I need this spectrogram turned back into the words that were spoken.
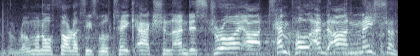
And the Roman authorities will take action and destroy our temple and our nation.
